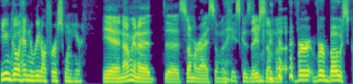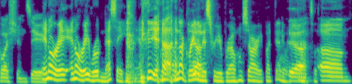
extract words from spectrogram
you can go ahead and read our first one here. Yeah, and I'm gonna uh, summarize some of these because there's some uh, ver- verbose questions here. NRA NRA wrote an essay here, man. yeah, I'm not, I'm not grading yeah. this for you, bro. I'm sorry, but anyway. Yeah. Um.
